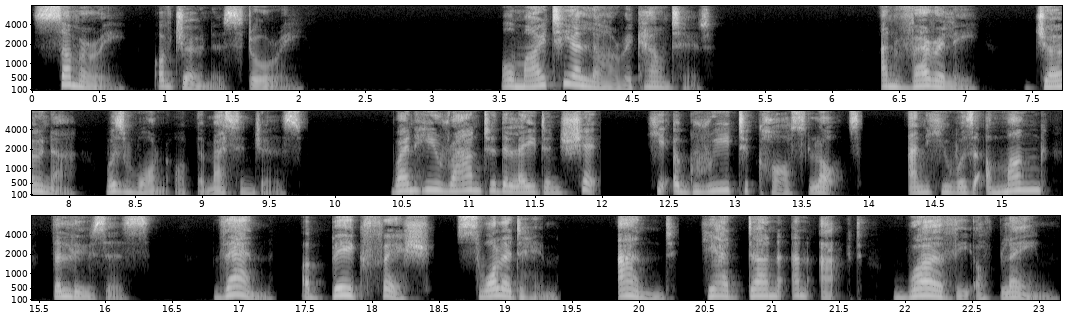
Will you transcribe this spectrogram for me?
Summary of Jonah's story Almighty Allah recounted and verily, Jonah was one of the messengers. When he ran to the laden ship, he agreed to cast lots, and he was among the losers. Then a big fish swallowed him, and he had done an act worthy of blame.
